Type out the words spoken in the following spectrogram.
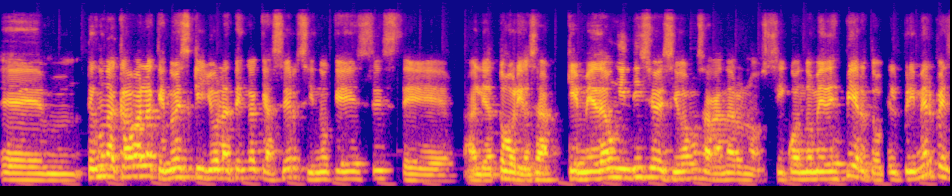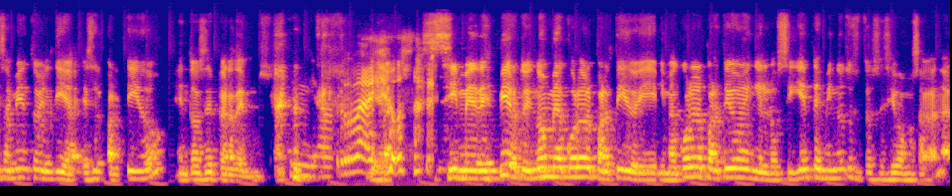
Eh, tengo una cábala que no es que yo la tenga que hacer, sino que es este aleatoria, o sea, que me da un indicio de si vamos a ganar o no. Si cuando me despierto, el primer pensamiento del día es el partido, entonces perdemos. Ya, rayos. si me despierto y no me acuerdo del partido y, y me acuerdo del partido en, en, los siguientes minutos, entonces sí vamos a ganar.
